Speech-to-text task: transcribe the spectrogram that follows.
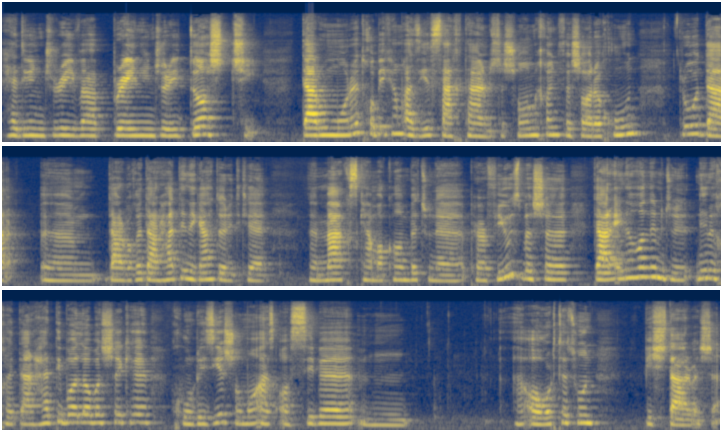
هد اینجوری و برین اینجوری داشت چی؟ در اون مورد خب یکم قضیه سختتر میشه. شما می‌خواین فشار خون رو در در واقع در حدی نگه دارید که مغز کماکان بتونه پرفیوز بشه. در این حال نمی‌خواید در حدی بالا باشه که خونریزی شما از آسیب آورتتون بیشتر بشه.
